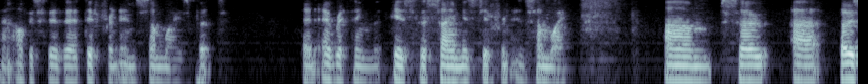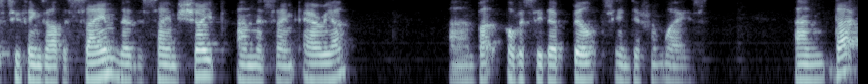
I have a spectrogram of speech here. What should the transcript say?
And obviously, they're different in some ways, but then everything that is the same is different in some way. Um, so uh, those two things are the same. They're the same shape and the same area. um, but obviously they're built in different ways. And that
